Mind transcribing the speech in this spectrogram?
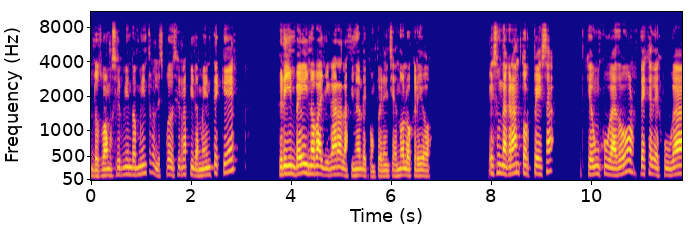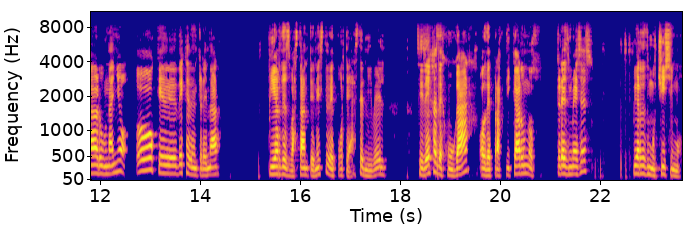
Los vamos a ir viendo mientras les puedo decir rápidamente que Green Bay no va a llegar a la final de conferencia, no lo creo. Es una gran torpeza que un jugador deje de jugar un año o que deje de entrenar. Pierdes bastante en este deporte a este nivel. Si dejas de jugar o de practicar unos tres meses, pierdes muchísimo.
